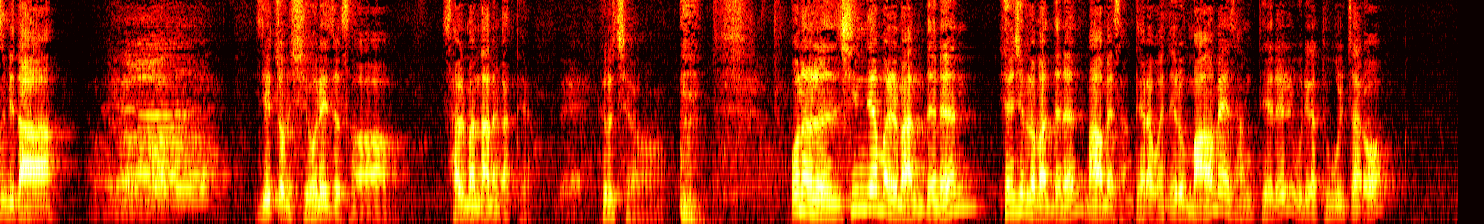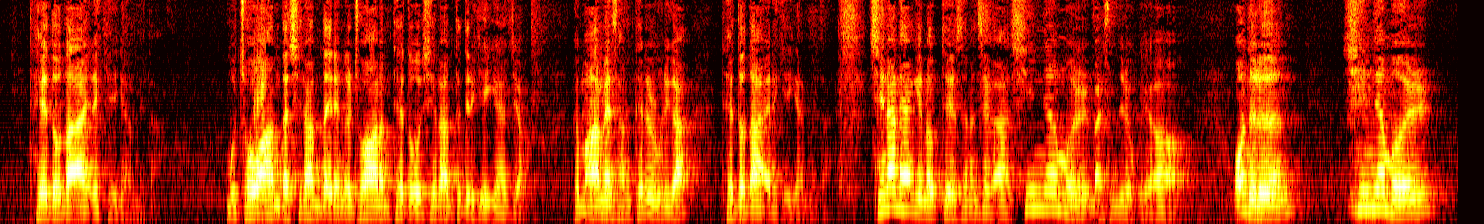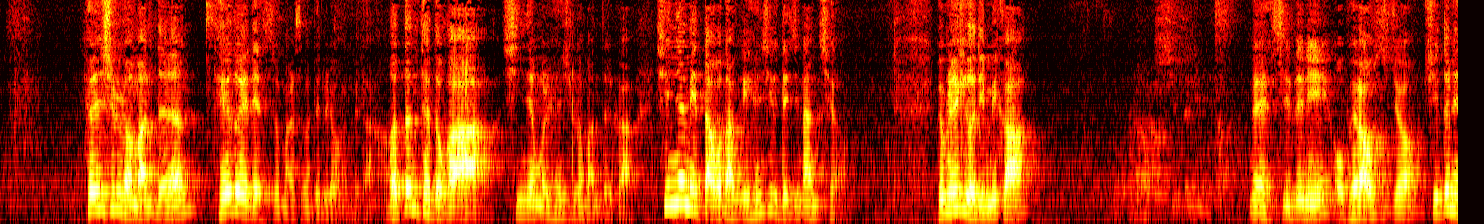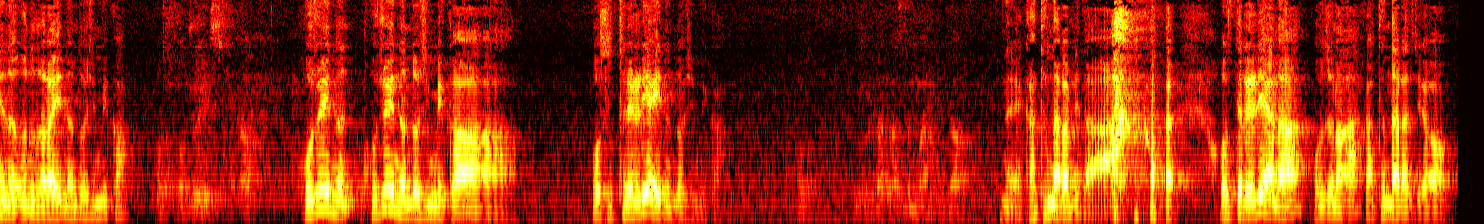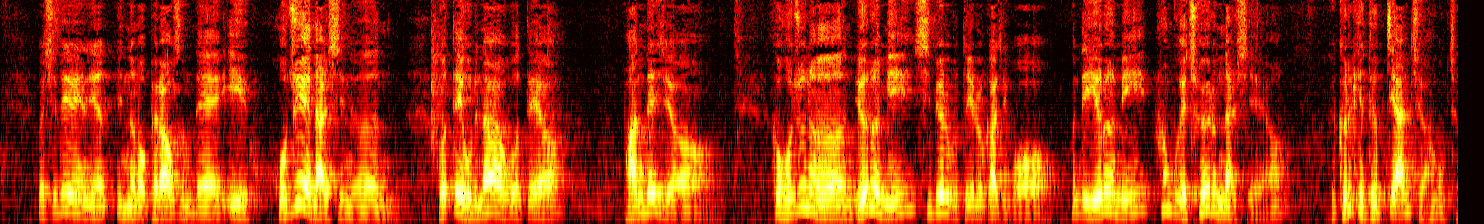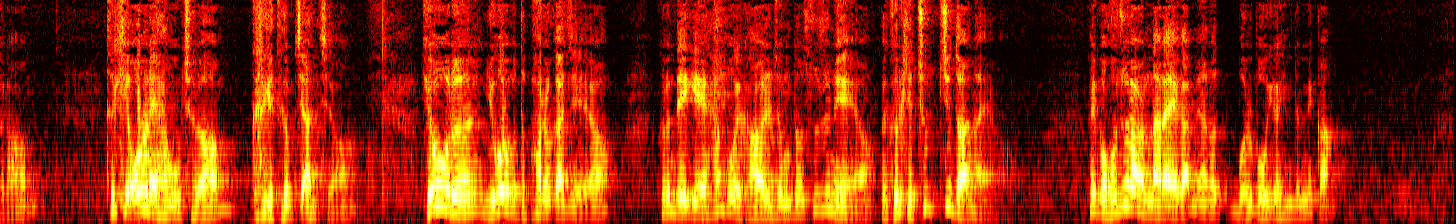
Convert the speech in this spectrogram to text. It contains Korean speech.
반갑습니다. 이제 좀 시원해져서 살만 나는 것 같아요. 그렇죠. 오늘은 신념을 만드는, 현실로 만드는 마음의 상태라고 했는데, 여러분, 마음의 상태를 우리가 두 글자로 태도다, 이렇게 얘기합니다. 뭐, 좋아한다, 싫어한다, 이런 걸 좋아하는 태도, 싫어하는 태도, 이렇게 얘기하죠. 그 마음의 상태를 우리가 태도다, 이렇게 얘기합니다. 지난해 한기 노트에서는 제가 신념을 말씀드렸고요. 오늘은 신념을 현실로 만드는 태도에 대해서 좀 말씀을 드리려고 합니다. 어떤 태도가 신념을 현실로 만들까? 신념이 있다고 다 그게 현실이 되진 않죠. 여러분 여기 어디입니까? 시드니입니다. 네, 시드니 오페라하우스죠. 시드니는 어느 나라에 있는 도시입니까? 호주에 있습니다. 호주에 있는 호주에 있는 도시입니까? 오스트레일리아에 있는 도시입니까? 같은 말입니다. 네, 같은 나라입니다. 오스트레일리아나 호주나 같은 나라죠. 그 시드니에 있는 오페라하우스인데 이 호주의 날씨는 어때요? 우리나라하고 어때요? 반대죠. 그 호주는 여름이 12월부터 1월까지고 근데 여름이 한국의 초여름 날씨예요. 그렇게 덥지 않죠, 한국처럼. 특히 올해 한국처럼 그렇게 덥지 않죠. 겨울은 6월부터 8월까지예요. 그런데 이게 한국의 가을 정도 수준이에요. 그렇게 춥지도 않아요. 그러니까 호주라는 나라에 가면 어- 뭘 보기가 힘듭니까?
